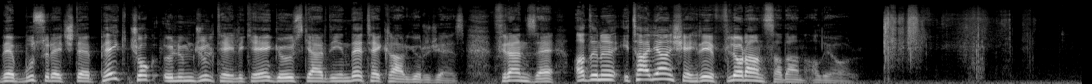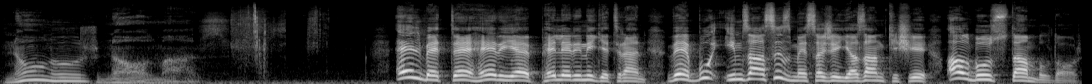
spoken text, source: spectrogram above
ve bu süreçte pek çok ölümcül tehlikeye göğüs gerdiğinde tekrar göreceğiz. Firenze adını İtalyan şehri Floransa'dan alıyor. Ne olur ne olmaz. Elbette Harry'e pelerini getiren ve bu imzasız mesajı yazan kişi Albus Dumbledore.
